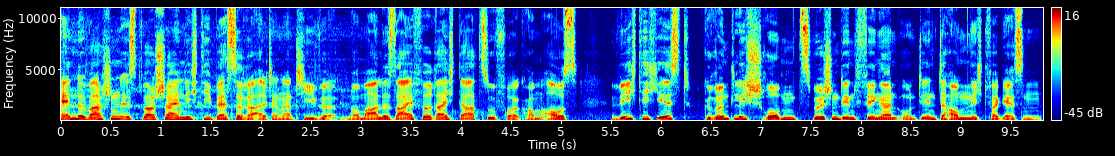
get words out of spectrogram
Hände waschen ist wahrscheinlich die bessere Alternative. Normale Seife reicht dazu vollkommen aus. Wichtig ist, gründlich schrubben zwischen den Fingern und den Daumen nicht vergessen.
